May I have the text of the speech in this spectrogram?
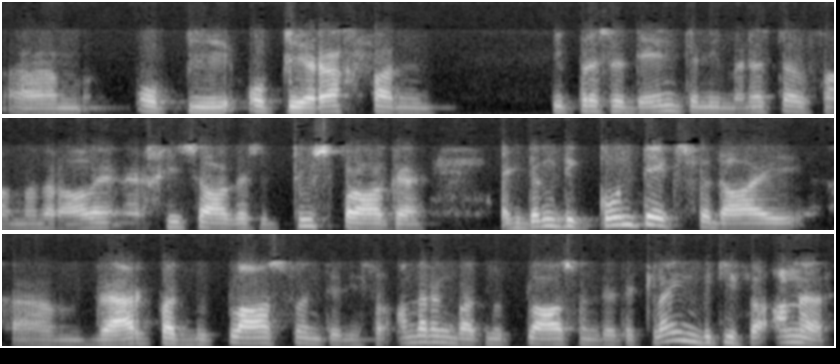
ehm um, op die op die rug van die president en die minister van minerale en energie sake se toesprake. Ek dink die konteks vir daai ehm um, werk wat moet plaasvind en die verandering wat moet plaasvind, dit 'n klein bietjie verander.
